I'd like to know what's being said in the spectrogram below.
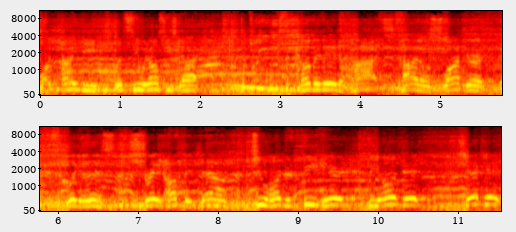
190. Let's see what else he's got. Coming in hot, Kyle Sliger. Look at this, straight up and down, 200 feet here, beyond it. Check it.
